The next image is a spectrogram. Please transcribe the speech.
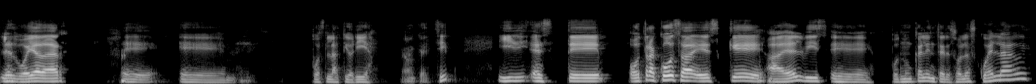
les voy a dar eh, eh, pues la teoría. Okay. ¿sí? Y este, otra cosa es que a Elvis, eh, pues nunca le interesó la escuela, güey.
